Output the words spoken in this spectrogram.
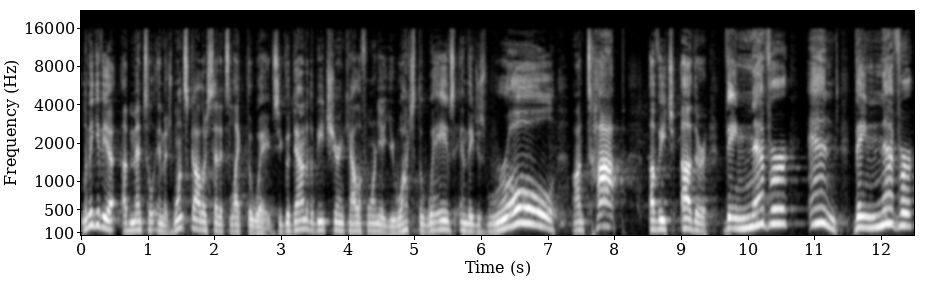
Let me give you a, a, mental image. One scholar said it's like the waves. You go down to the beach here in California, you watch the waves, and they just roll on top of each other. They never end, they never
